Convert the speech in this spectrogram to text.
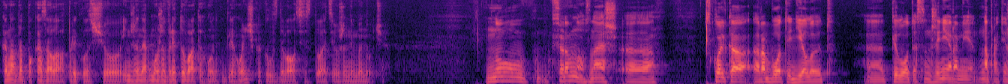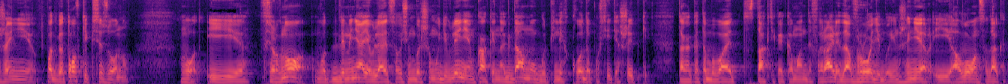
Канада показала приклад, що інженер може врятувати гонку для гонщика, коли здавалося, ситуація вже неминуча. Ну, все равно, знаешь, э, сколько работы делают э, пилоты с инженерами на протяжении подготовки к сезону. Вот. И все равно вот для меня является очень большим удивлением, как иногда могут легко допустить ошибки. Так как это бывает с тактикой команды Феррари, да, вроде бы инженер и Алонсо, да, ко-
